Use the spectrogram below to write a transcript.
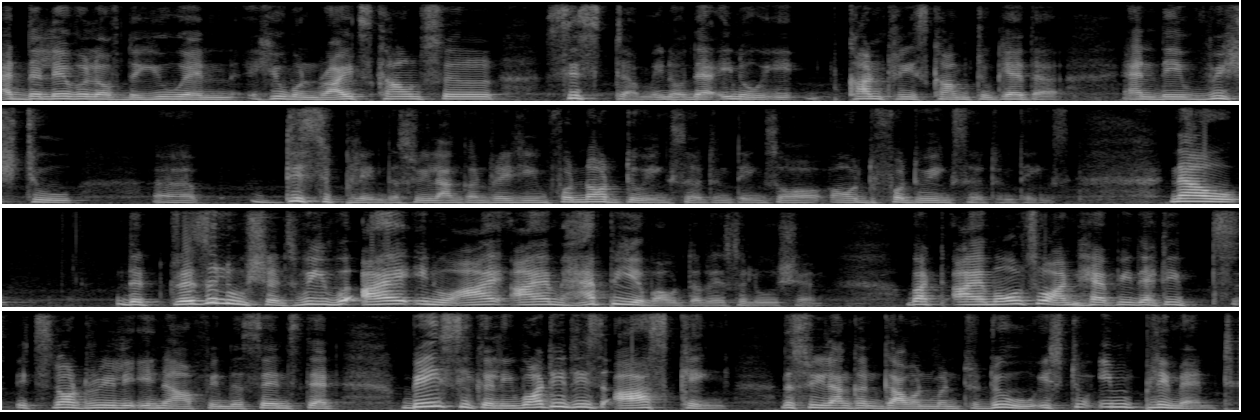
at the level of the UN Human Rights Council system. You know that you know it, countries come together and they wish to uh, discipline the Sri Lankan regime for not doing certain things or, or for doing certain things. Now the resolutions we I you know I, I am happy about the resolution but I am also unhappy that it's it's not really enough in the sense that basically what it is asking the Sri Lankan government to do is to implement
